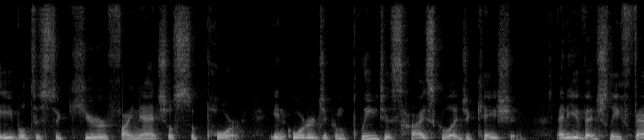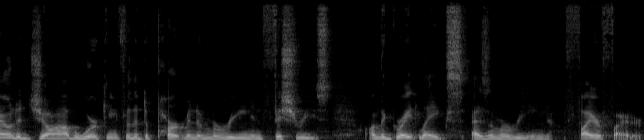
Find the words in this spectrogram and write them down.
able to secure financial support in order to complete his high school education, and he eventually found a job working for the Department of Marine and Fisheries on the Great Lakes as a marine firefighter.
